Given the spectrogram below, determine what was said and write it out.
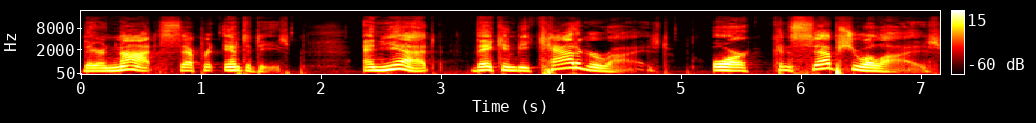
They are not separate entities. And yet, they can be categorized or conceptualized,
